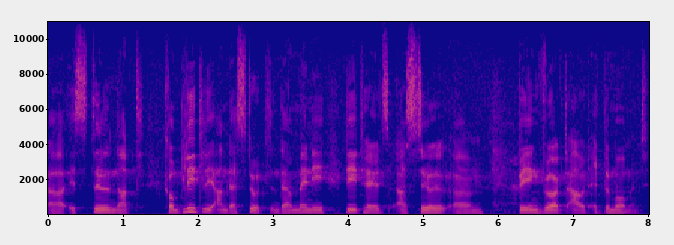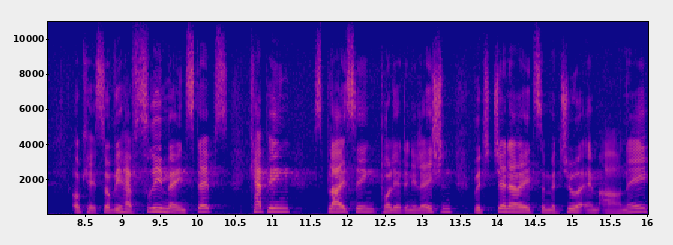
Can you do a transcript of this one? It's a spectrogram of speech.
uh, is still not completely understood, and there are many details are still um, being worked out at the moment. Okay, so we have three main steps, capping, splicing, polyadenylation, which generates a mature mRNA,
